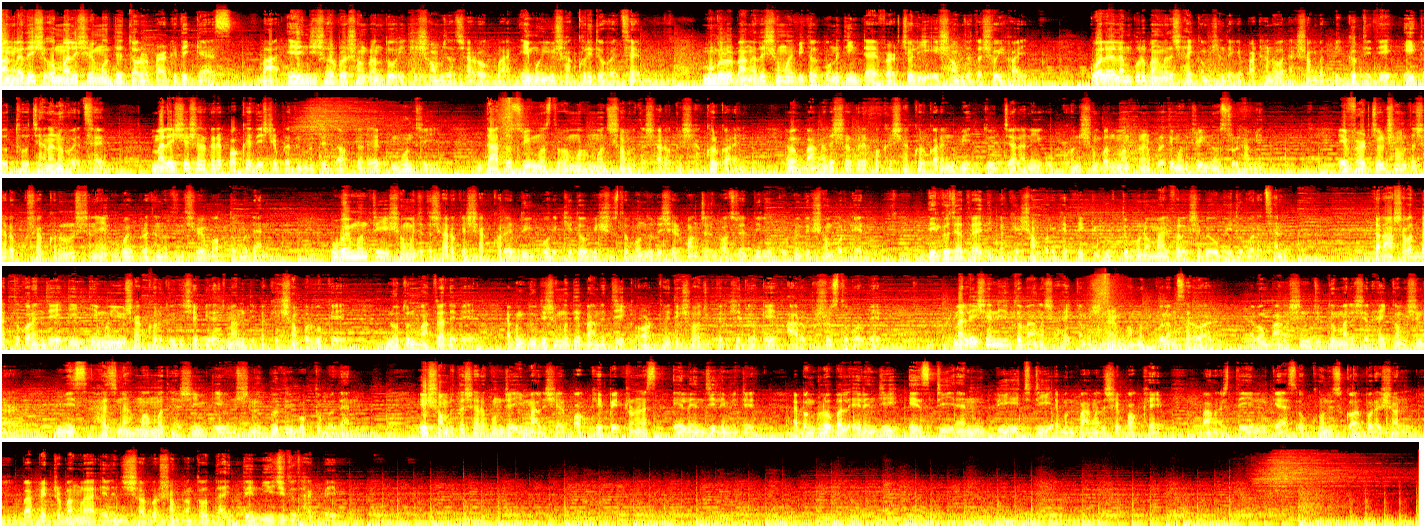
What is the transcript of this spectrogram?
বাংলাদেশ ও মালয়েশিয়ার মধ্যে তরল প্রাকৃতিক গ্যাস বা এলএনজি সরবরাহ সংক্রান্ত একটি সমঝোতা স্মারক বা এমওইউ স্বাক্ষরিত হয়েছে। মঙ্গলবার বাংলাদেশ সময় বিকেল পৌনে তিনটায় ভার্চুয়ালি এই সমঝোতা সই হয়। কুয়ালালামপুর বাংলাদেশ হাইকমিশন থেকে পাঠানো এক সংবাদ বিজ্ঞপ্তিতে এই তথ্য জানানো হয়েছে। মালয়েশিয়া সরকারের পক্ষে দেশটির প্রধানমন্ত্রীর দপ্তরের মন্ত্রী দাতশ্রী মোস্তফা মোহাম্মদ সমঝোতা স্মারকে স্বাক্ষর করেন এবং বাংলাদেশ সরকারের পক্ষে স্বাক্ষর করেন বিদ্যুৎ, জ্বালানি ও খনিজ সম্পদ মন্ত্রণালয়ের প্রতিমন্ত্রী নসরুল হামিদ। এই ভার্চুয়াল সমঝোতা স্মারক স্বাক্ষর অনুষ্ঠানে উভয় প্রধান অতিথি হিসেবে বক্তব্য দেন। উভয় মন্ত্রী এই সমঝোতা স্মারকের স্বাক্ষরে দুই পরীক্ষিত ও বিশ্বস্ত বন্ধু দেশের পঞ্চাশ বছরের দীর্ঘ কূটনৈতিক সম্পর্কের, দীর্ঘযাত্রায় দ্বিপাক্ষিক সম্পর্কের ক্ষেত্রে একটি গুরুত্বপূর্ণ মাইলফলক হিসেবে অভিহিত করেছেন। তারা আশাবাদ ব্যক্ত করেন যে এই এমওইউ স্বাক্ষর দুই দেশের বিরাজমান দ্বিপাক্ষিক সম্পর্ককে নতুন মাত্রা দেবে এবং দুই দেশের মধ্যে বাণিজ্যিক, অর্থনৈতিক সহযোগিতার ক্ষেত্রকে আরও প্রশস্ত করবে। মালয়েশিয়া নিযুক্ত বাংলাদেশের হাই কমিশনার মোহাম্মদ গোলাম সারোয়ার এবং বাংলাদেশ নিযুক্ত মালয়েশিয়ার high commissioner miss Hajnah Mohamed Hashim এই অনুষ্ঠানে উদ্বোধনী বক্তব্য দেন। এই সমঝোতা স্মারক অনুযায়ী মালয়েশিয়ার পক্ষে পেট্রোনাস এলএনজি লিমিটেড এবং গ্লোবাল এলএনজি এসডিএন বিএইচডি এবং বাংলাদেশের পক্ষে বাংলাদেশ তেল, গ্যাস ও খনিজ কর্পোরেশন বা পেট্রো বাংলা এলএনজি সরবরাহ সংক্রান্ত দায়িত্বে নিয়োজিত থাকবে।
